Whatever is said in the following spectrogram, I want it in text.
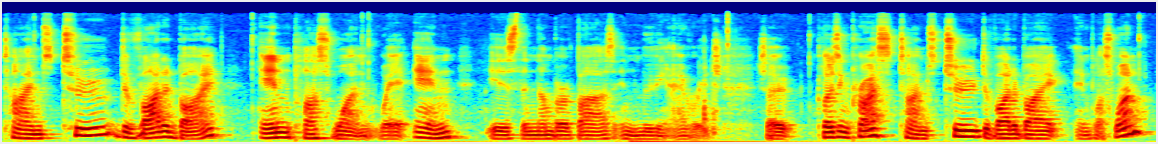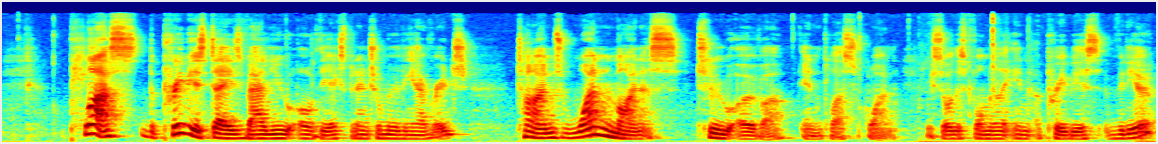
times 2 divided by n plus 1, where n is the number of bars in the moving average. So closing price times 2 divided by n plus 1 plus the previous day's value of the exponential moving average times 1 minus 2 over n plus 1. We saw this formula in a previous video.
